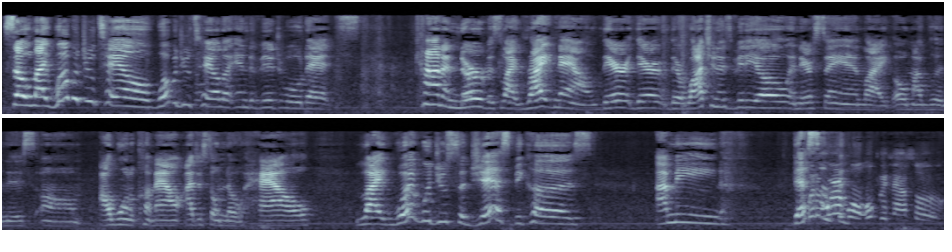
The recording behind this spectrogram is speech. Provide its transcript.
So, like, what would you tell? What would you tell an individual that's kind of nervous? Like right now, they're they're they're watching this video and they're saying like, "Oh my goodness, um, I want to come out. I just don't know how." Like, what would you suggest? Because, I mean, that's but the world more open now, so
